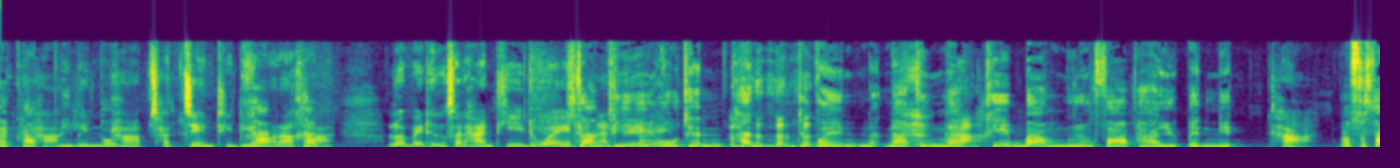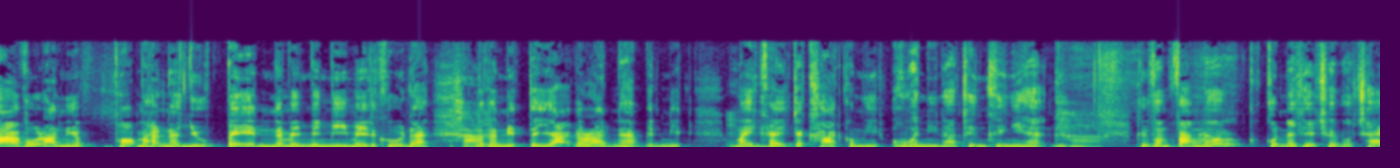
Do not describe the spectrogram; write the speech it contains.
นะครับค่ะนี่เป็เห็นนต้นภาพชัดเจนทีเดียวครับนะครัคะบรวมไปถึงสถานที่ด้วยสถานที่ธิบยโอ้ท่านท่านบันทึกไว้น่าน่าทึ่งมากค่ะที่บางเมืองฟ้าผ่าอยู่เป็นนิดค่ะภาษาโบราณนี่เพราะมากนะอยู่เป็นนะไม่ไม่มีไม่ตะคูนะค่ะแล้วก็นิตยะกรันนะเป็นนิดไม่ใครจะขาดก็มีโอ้วันนี้น่าทึ่งคืออย่างนี้ฮะค่ะคือฟังฟังๆแล้วคนอาจจะเฉยๆบอกใช่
